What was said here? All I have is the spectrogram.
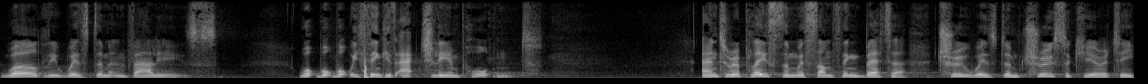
worldly wisdom and values what, what, what we think is actually important, and to replace them with something better true wisdom, true security,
